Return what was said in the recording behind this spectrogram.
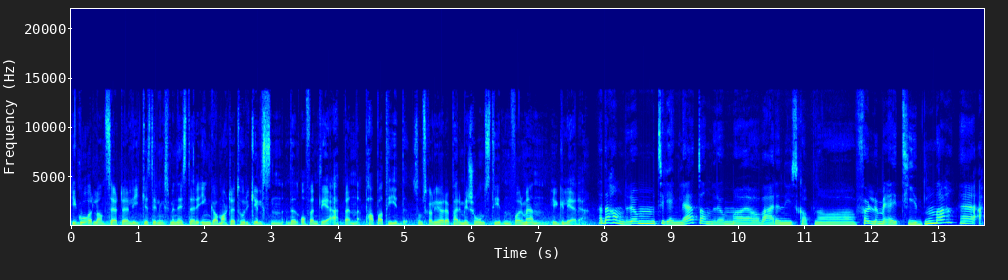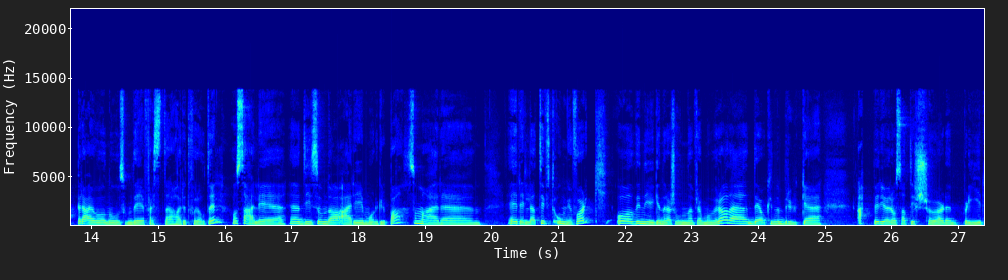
I går lanserte likestillingsminister Inga Marte Thorkildsen den offentlige appen Pappatid, som skal gjøre permisjonstiden for menn hyggeligere. Det handler om tilgjengelighet, det handler om å være nyskapende og følge med i tiden. Da. Eh, Apper er jo noe som de fleste har et forhold til, og særlig eh, de som da er i målgruppa, som er eh, relativt unge folk, og de nye generasjonene fremover òg. Det, det å kunne bruke apper gjør også at de sjøl blir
